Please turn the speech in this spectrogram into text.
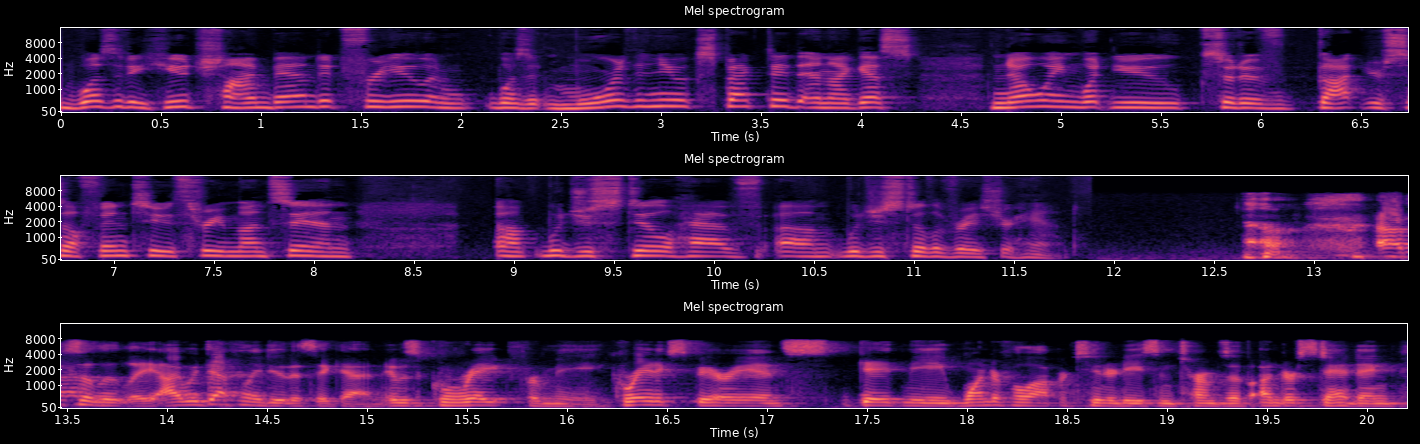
Was it a huge time bandit for you and was it more than you expected? And I guess knowing what you sort of got yourself into three months in, uh, would you still have um, would you still have raised your hand? Absolutely. I would definitely do this again. It was great for me. Great experience. Gave me wonderful opportunities in terms of understanding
